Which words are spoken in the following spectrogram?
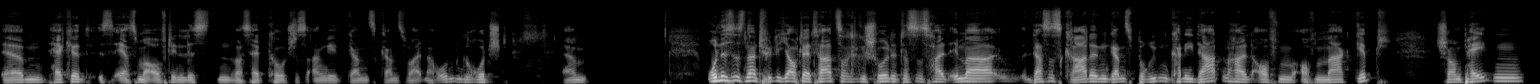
Ähm, Hackett ist erstmal auf den Listen, was Head Coaches angeht, ganz, ganz weit nach unten gerutscht. Ähm, und es ist natürlich auch der Tatsache geschuldet, dass es halt immer, dass es gerade einen ganz berühmten Kandidaten halt auf dem, auf dem Markt gibt. Sean Payton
